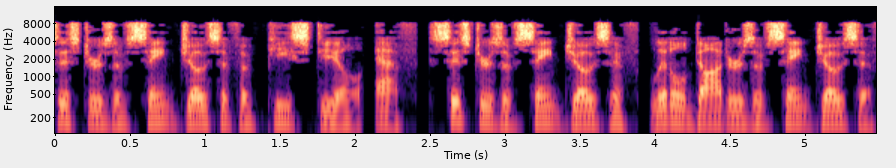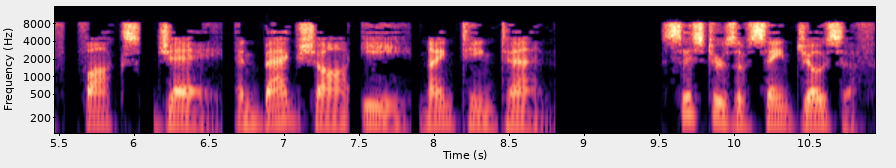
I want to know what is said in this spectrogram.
Sisters of St. Joseph of Peace Steele, F., Sisters of St. Joseph, Little Daughters of St. Joseph, Fox, J., and Bagshawe, E. 1910. Sisters of St. Joseph.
